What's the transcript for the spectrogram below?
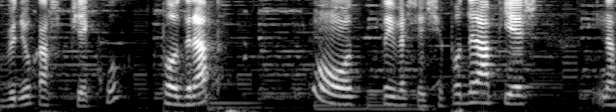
wyniuchasz piekło? Podrap. O, tutaj właśnie się podrapiesz. I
